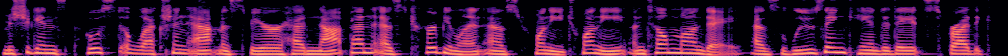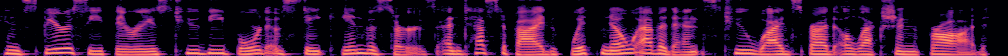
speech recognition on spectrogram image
Michigan's post election atmosphere had not been as turbulent as 2020 until Monday, as losing candidates spread conspiracy theories to the Board of State canvassers and testified with no evidence to widespread election fraud.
